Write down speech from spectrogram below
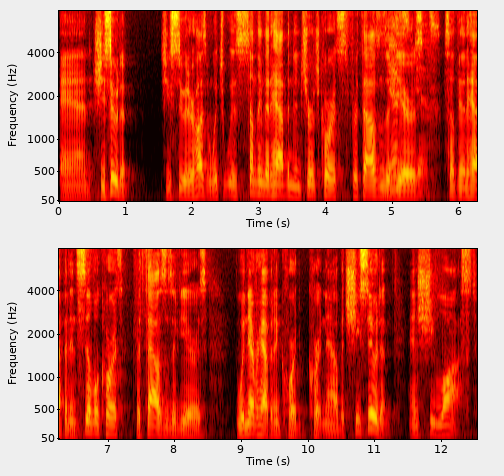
and she sued him. She sued her husband, which was something that happened in church courts for thousands of yes, years, yes. something that happened in civil courts for thousands of years. It would never happen in court, court now, but she sued him, and she lost.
